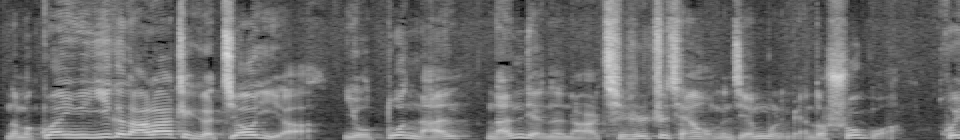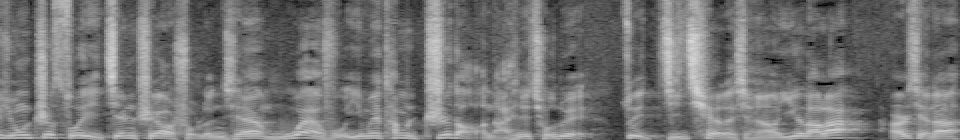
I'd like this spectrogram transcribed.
那么关于伊戈达拉这个交易啊，有多难？难点在哪儿？其实之前我们节目里面都说过，灰熊之所以坚持要首轮签，无外乎因为他们知道哪些球队最急切的想要伊戈达拉，而且呢。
